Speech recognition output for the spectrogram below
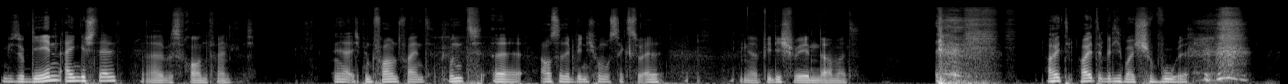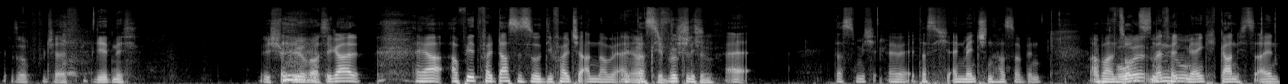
misogen eingestellt. Ja, du bist frauenfeindlich. Ja, ich bin Frauenfeind. Und äh, außerdem bin ich homosexuell. Ja, wie die Schweden damals. Heute, heute bin ich mal schwul. So, Chef, geht nicht. Ich spüre was. Egal. Ja, auf jeden Fall, das ist so die falsche Annahme, Ja, dass okay, ich wirklich, äh, dass mich, äh, dass ich ein Menschenhasser bin. Aber Obwohl, ansonsten fällt du- mir eigentlich gar nichts ein.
